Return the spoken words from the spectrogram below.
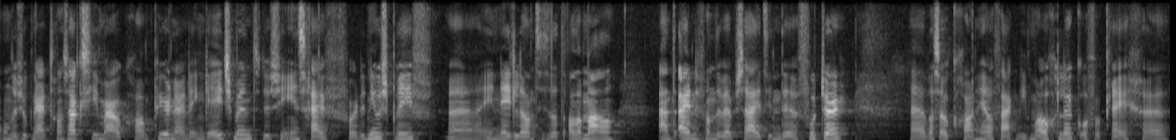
onderzoek naar de transactie, maar ook gewoon puur naar de engagement. Dus je inschrijven voor de nieuwsbrief. Uh, in Nederland is dat allemaal aan het einde van de website in de footer. Uh, was ook gewoon heel vaak niet mogelijk. Of we kregen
